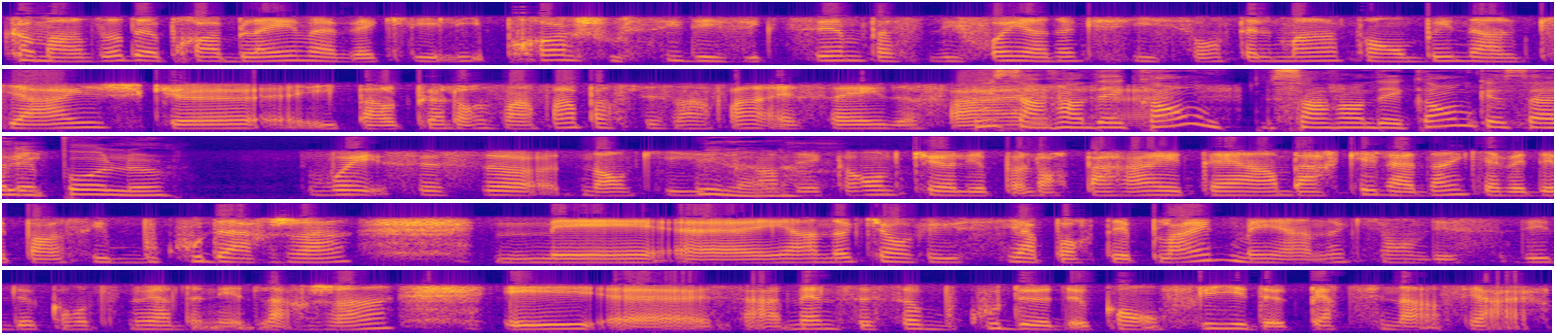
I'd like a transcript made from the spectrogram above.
comment dire, de problèmes avec les, proches aussi des victimes, parce que des fois, il y en a qui sont tellement tombés dans le piège qu'ils euh, ne parlent plus à leurs enfants parce que les enfants essayent de faire. Oui, s'en rendaient euh, compte. S'en rendaient compte que ça allait pas, là. Oui, c'est ça. Donc, ils se rendaient compte que leurs parents étaient embarqués là-dedans, qu'ils avaient dépensé beaucoup d'argent. Mais euh, il y en a qui ont réussi à porter plainte, mais il y en a qui ont décidé de continuer à donner de l'argent. Et euh, ça amène, c'est ça, beaucoup de, conflits et de pertes financières.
